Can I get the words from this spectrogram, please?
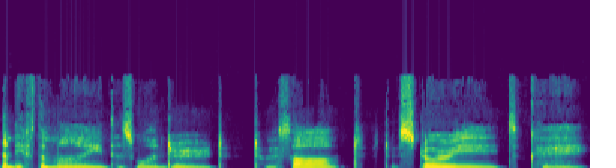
And if the mind has wandered to a thought, to a story, it's okay.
